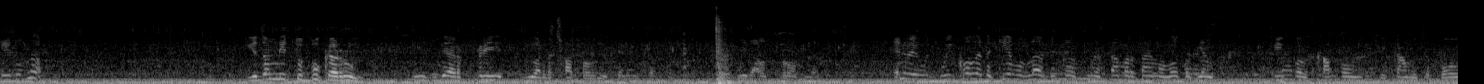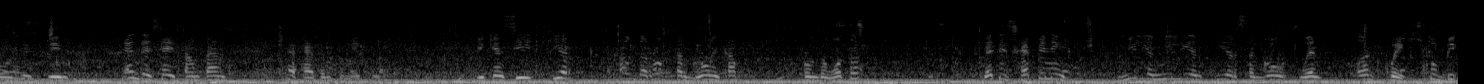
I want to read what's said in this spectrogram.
cave of love. You don't need to book a room. If they are free, you are the couple, you can enter without problem. Anyway, we, call it the cave of love because in the summertime a lot of young people, couples, they come with a boat, they swim, and they say sometimes have happened to make love. You can see here how the rocks are growing up from the water. That is happening million, million years ago when earthquakes, two big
